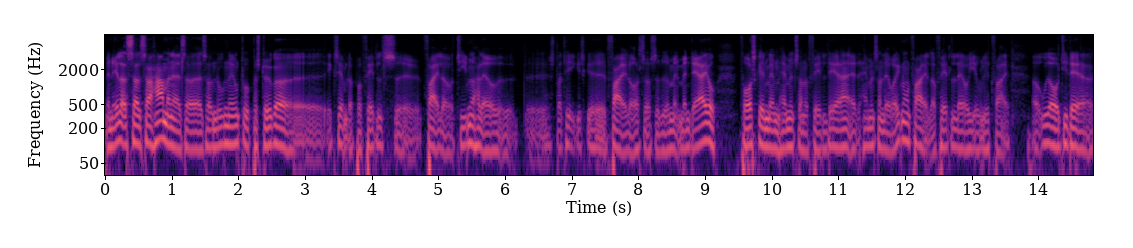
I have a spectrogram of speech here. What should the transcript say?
Men ellers så, så har man altså, altså, nu nævnte du et par stykker øh, eksempler på Fettels øh, fejl, og teamet har lavet øh, strategiske fejl også, og så videre. Men, men det er jo forskel mellem Hamilton og Fettel, det er, at Hamilton laver ikke nogen fejl, og Fettel laver jævnligt fejl. Og udover de der,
